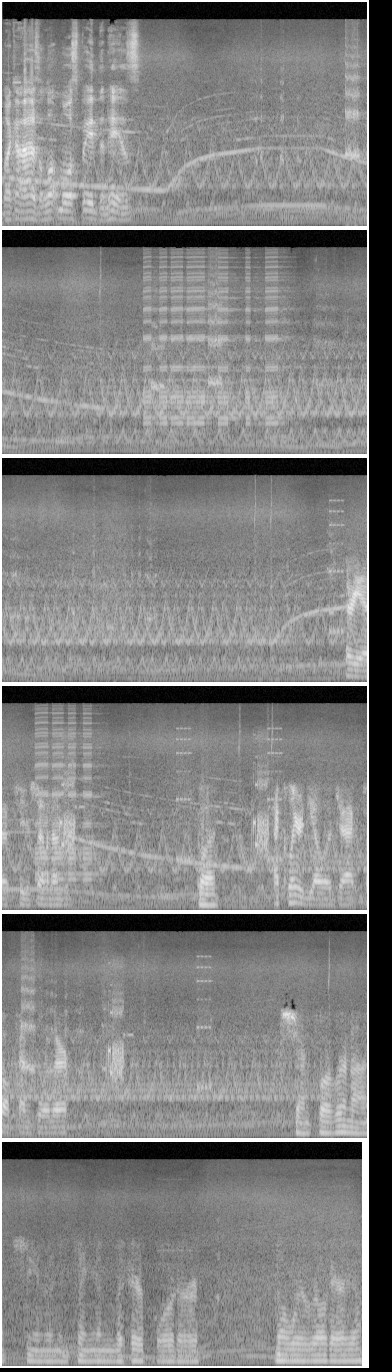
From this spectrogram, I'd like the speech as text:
My car has a lot more speed than his. Three oh two seven hundred. Go ahead. I cleared Yellow Jack. It's all 10-4 there. Ten four, we're not seeing anything in the airport or Nowhere Road area.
